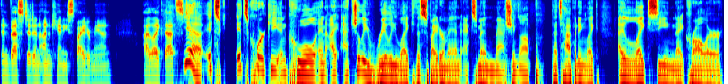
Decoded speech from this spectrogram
invested in Uncanny Spider Man. I like that. Still. Yeah, it's it's quirky and cool, and I actually really like the Spider-Man X-Men mashing up that's happening. Like, I like seeing Nightcrawler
